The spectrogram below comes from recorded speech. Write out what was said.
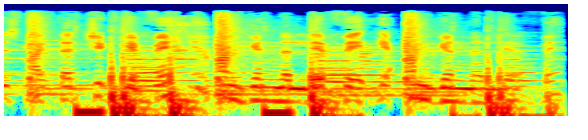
This life that you're giving. I'm gonna live it, yeah, I'm gonna live it.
